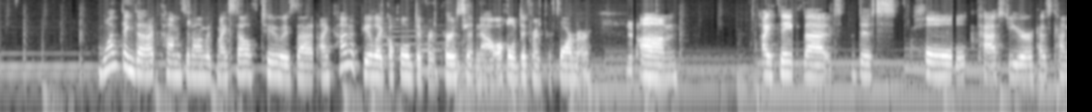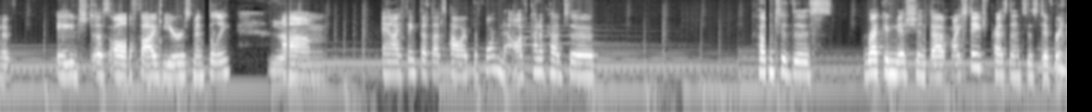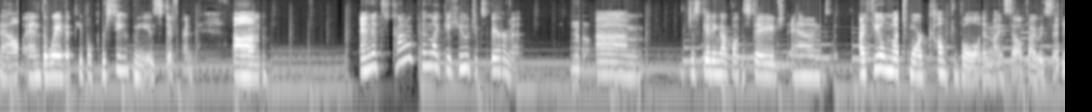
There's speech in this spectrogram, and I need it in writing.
one thing that I've commented on with myself too is that I kind of feel like a whole different person now, a whole different performer. Yeah. Um, I think that this whole past year has kind of aged us all five years mentally. Yeah. Um, and I think that that's how I perform now. I've kind of had to come to this recognition that my stage presence is different now and the way that people perceive me is different. Um, and it's kind of been like a huge experiment. yeah. Um, just getting up on the stage and I feel much more comfortable in myself, I would say.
